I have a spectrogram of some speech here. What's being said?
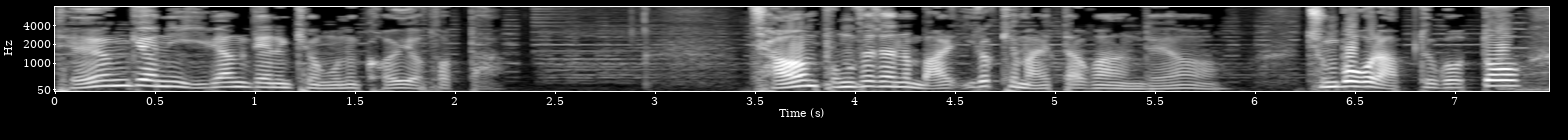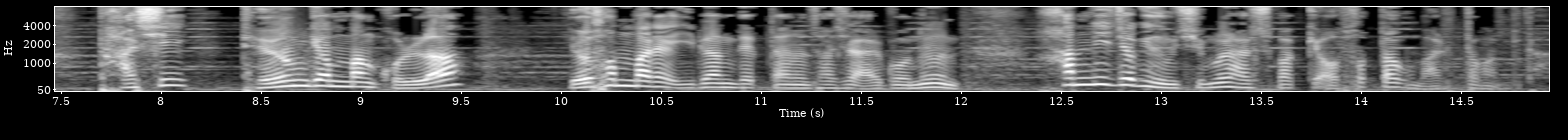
대형견이 입양되는 경우는 거의 없었다. 자원봉사자는 말, 이렇게 말했다고 하는데요. 중복을 앞두고 또 다시 대형견만 골라 6마리가 입양됐다는 사실 알고는 합리적인 의심을 할 수밖에 없었다고 말했다고 합니다.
